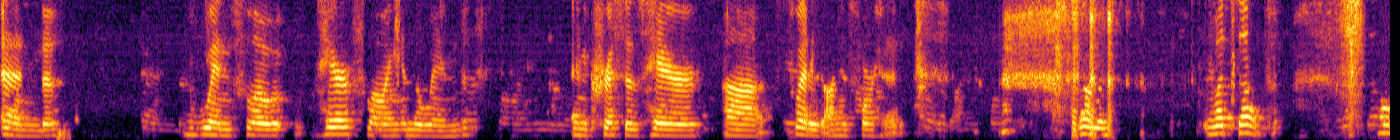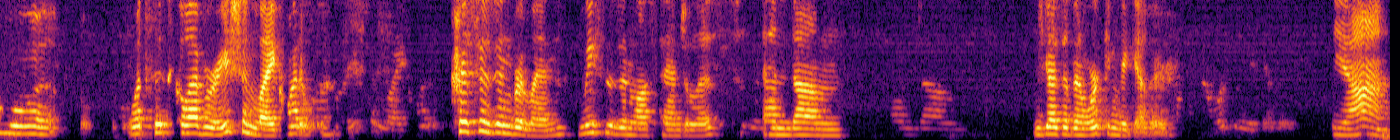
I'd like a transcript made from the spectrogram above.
and wind flow, hair flowing in the wind, and Kris's hair uh, sweated on his forehead. What's up? Oh, what's this collaboration like? What? Kris is in Berlin, Lisa's in Los Angeles, and um, you guys have been working together. Yeah,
